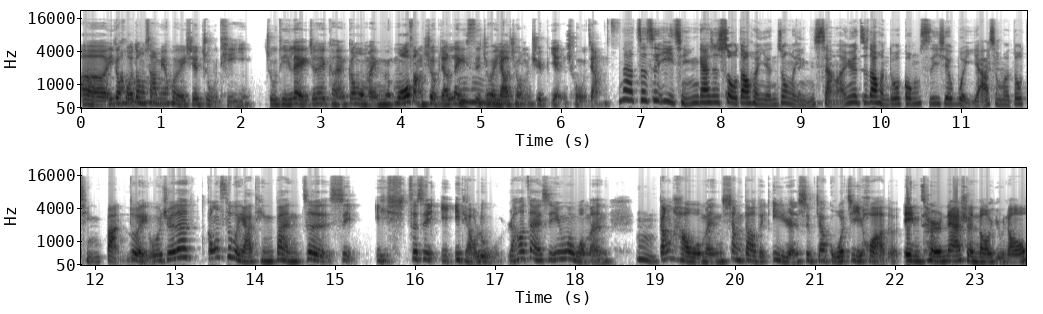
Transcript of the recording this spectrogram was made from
呃，一个活动上面会有一些主题，主题类就是可能跟我们模仿秀比较类似，就会邀请我们去演出这样子。那这次疫情应该是受到很严重的影响啊，因为知道很多公司一些尾牙什么都停办了。对，我觉得公司尾牙停办，这是。一这是一一条路，然后再来是因为我们，嗯，刚好我们向到的艺人是比较国际化的，international，you know，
